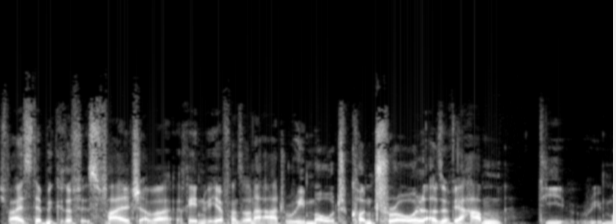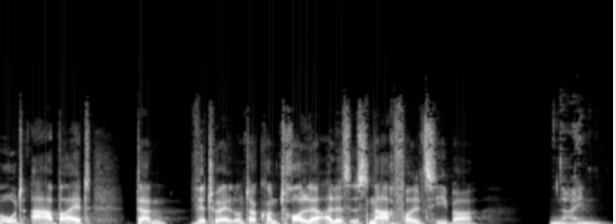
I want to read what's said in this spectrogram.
Ich weiß, der Begriff ist falsch, aber reden wir hier von so einer Art Remote Control? Also wir haben die Remote-Arbeit dann virtuell unter Kontrolle. Alles ist nachvollziehbar. Nein.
